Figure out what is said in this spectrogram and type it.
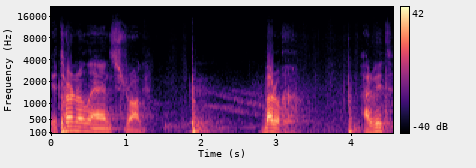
eternal and strong. Baruch. Arvit.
